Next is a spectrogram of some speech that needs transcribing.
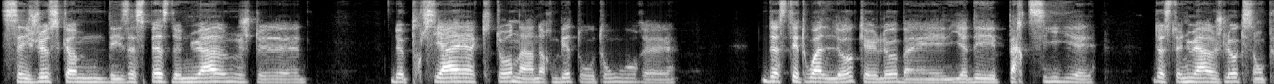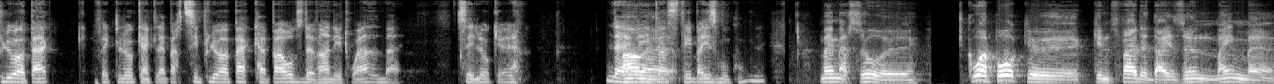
c'est juste comme des espèces de nuages de, de poussière qui tournent en orbite autour euh, de cette étoile-là, que là, ben, il y a des parties de ce nuage-là qui sont plus opaques. Fait que là, quand la partie plus opaque passe devant l'étoile, ben, c'est là que ah, l'intensité baisse beaucoup. Même à ça, crois pas qu'une sphère de Dyson, même euh,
